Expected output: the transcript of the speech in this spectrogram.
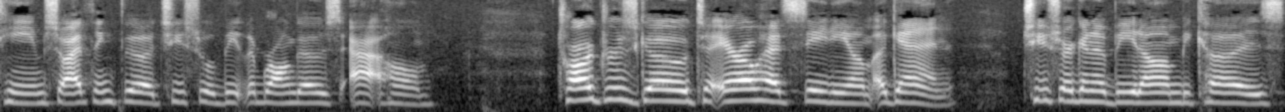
team, so I think the Chiefs will beat the Broncos at home. Chargers go to Arrowhead Stadium again. Chiefs are going to beat them because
